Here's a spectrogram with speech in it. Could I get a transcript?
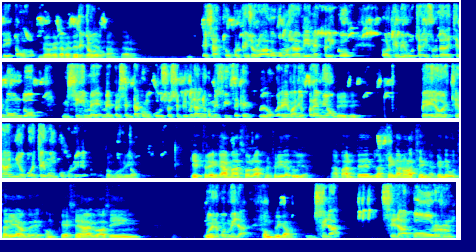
de todo. De lo que te apetece, De todo. ya está, claro. Exacto, porque yo lo hago, como ya bien explico, porque me gusta disfrutar de este mundo. Sí, me, me presenté a concurso ese primer año con mi FIFE, que logré varios premios, Sí, sí. pero este año pues tengo un poco de todo. Popurrí. ¿Qué tres gamas son las preferidas tuyas? Aparte, las tenga o no las tenga, ¿qué te gustaría, o qué- aunque sea algo así Bueno, pues mira, complicado? será, será por,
